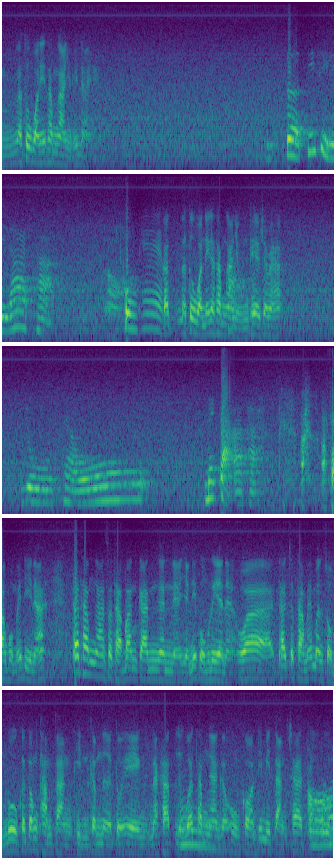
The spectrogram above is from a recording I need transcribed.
ำแล้วทุกวันนี้ทำงานอยู่ที่ไหน เกิดที่ศิริราชค่ะอ๋อกรุงเทพก็แล้วทุกวันนี้ก็ทำงานอยู่กรุงเทพใช่ไหมฮะ อยู่แถวเมกะอะค่ะอะอะฟังผมให้ดีนะ ถ้าทำงานสถาบันการเงินเนี่ยอย่างที่ผมเรียนเนี่ยว่าถ้าจะทำให้มันสมรูปก็ต้องทำต่างถิ่นกำเนิดตัวเองนะครับ หรือว่าอืมทำงานกับองค์กรที่มีต่างชาติอ๋ถืออหุ้น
